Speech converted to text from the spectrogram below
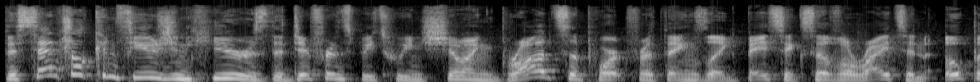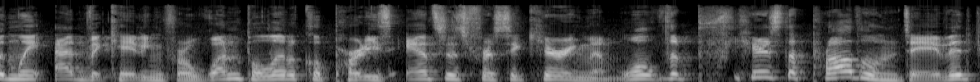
The central confusion here is the difference between showing broad support for things like basic civil rights and openly advocating for one political party's answers for securing them. Well, the, here's the problem, David.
